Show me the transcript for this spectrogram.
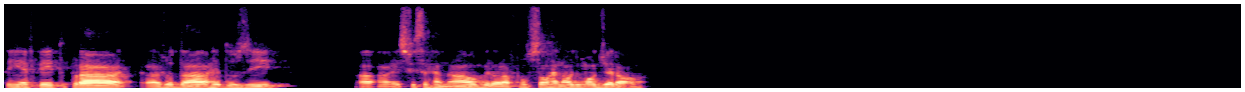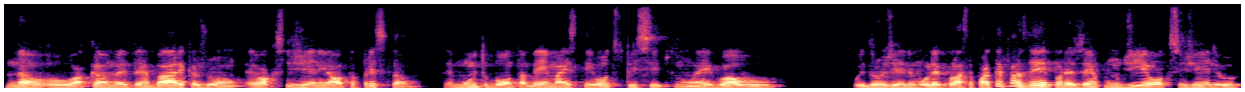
Tem efeito para ajudar a reduzir a insuficiência renal, melhorar a função renal de modo geral. Não, a câmara hiperbárica, João, é oxigênio em alta pressão. É muito bom também, mas tem outros princípios. Não é igual o hidrogênio molecular. Você pode até fazer, por exemplo, um dia o oxigênio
